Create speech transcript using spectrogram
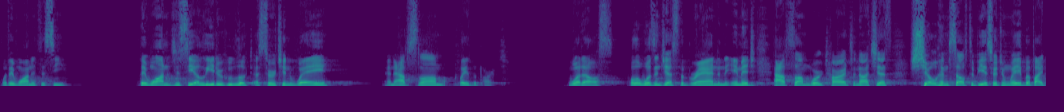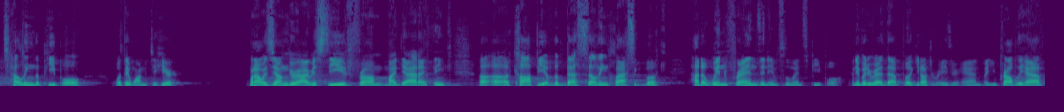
what they wanted to see. They wanted to see a leader who looked a certain way, and Absalom played the part. What else? Well, it wasn't just the brand and the image. Absalom worked hard to not just show himself to be a certain way, but by telling the people what they wanted to hear. When I was younger, I received from my dad, I think, a, a copy of the best-selling classic book, How to Win Friends and Influence People. Anybody read that book? You don't have to raise your hand, but you probably have.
